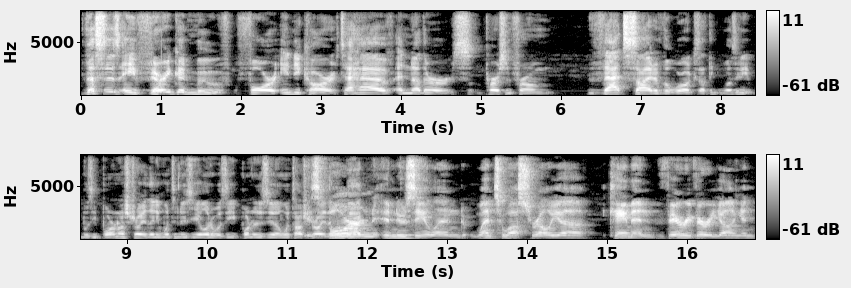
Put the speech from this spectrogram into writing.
this is a very good move for IndyCar to have another person from that side of the world. Because I think was he was he born in Australia, then he went to New Zealand, or was he born in New Zealand, went to Australia, was then went back? born in New Zealand, went to Australia, came in very, very young, and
